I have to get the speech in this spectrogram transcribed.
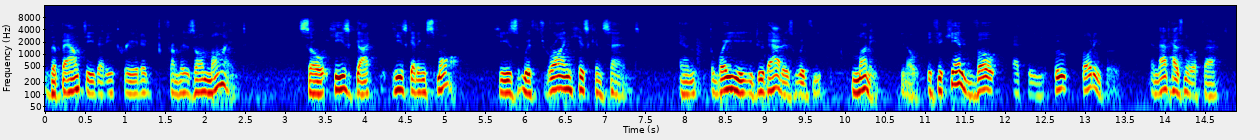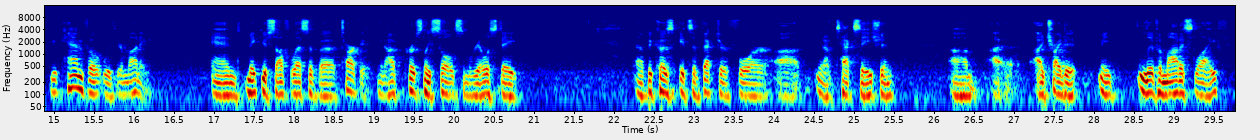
the bounty that he created from his own mind? So he's got he's getting small. He's withdrawing his consent. And the way you, do that is with money. You know, if you can't vote at the voting booth, and that has no effect, you can vote with your money and make yourself less of a target. You know, I've personally sold some real estate uh, because it's a vector for uh, you know taxation. Um, I, I, try to make, live a modest life,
